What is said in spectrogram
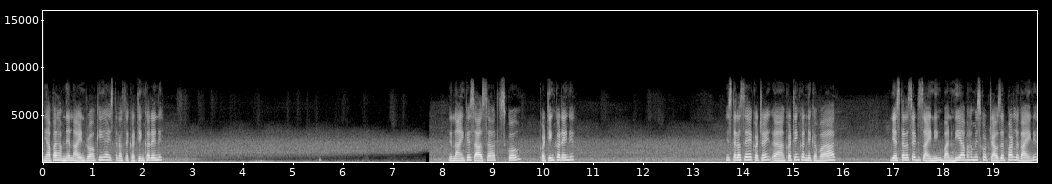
यहाँ पर हमने लाइन ड्रॉ की है, इस तरह से कटिंग करेंगे। लाइन के साथ साथ इसको कटिंग करेंगे। इस तरह से कटिंग कटिंग करने के बाद ये इस तरह से डिज़ाइनिंग बन गई। अब हम इसको ट्राउज़र पर लगाएँगे।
